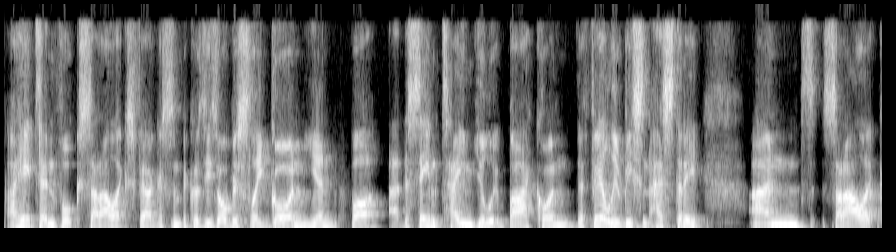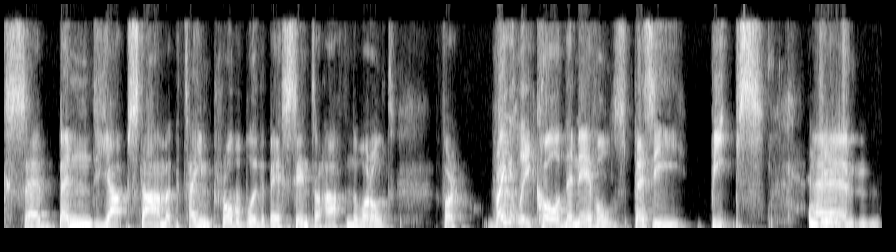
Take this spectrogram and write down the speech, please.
I hate to invoke Sir Alex Ferguson because he's obviously gone, Ian, but at the same time, you look back on the fairly recent history, and Sir Alex uh, binned Jaap Stam, at the time probably the best centre half in the world, for rightly calling the Nevilles busy beeps. Um,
